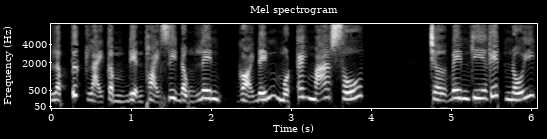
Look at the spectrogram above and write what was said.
Lập tức lại cầm điện thoại di động lên, gọi đến một cái mã số. Chờ bên kia kết nối,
